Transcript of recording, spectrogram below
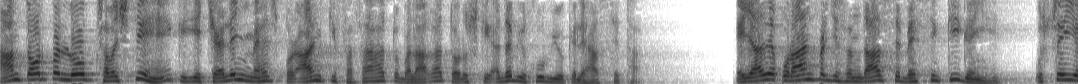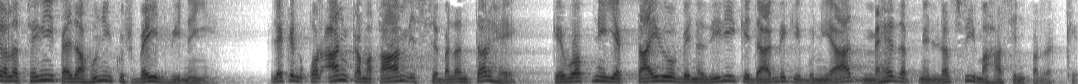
عام طور پر لوگ سمجھتے ہیں کہ یہ چیلنج محض قرآن کی فصاحت و بلاغت اور اس کی ادبی خوبیوں کے لحاظ سے تھا۔ اعجاز قرآن پر جس انداز سے بحثیں کی گئی ہیں، اس سے یہ غلط فہمی پیدا ہونی کچھ بعید بھی نہیں ہے۔ لیکن قرآن کا مقام اس سے بلند تر ہے کہ وہ اپنی یکتائی و بے نظیری کے دعوے کی بنیاد محض اپنے لفظی محاسن پر رکھے۔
